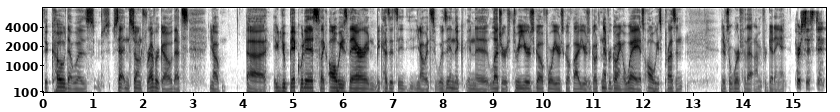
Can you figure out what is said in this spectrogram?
the code that was set in stone forever ago that's you know uh, ubiquitous like always there and because it's it, you know it's was in the in the ledger three years ago four years ago five years ago it's never going away it's always present There's a word for that, and I'm forgetting it. Persistent.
